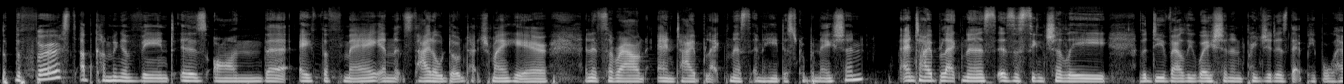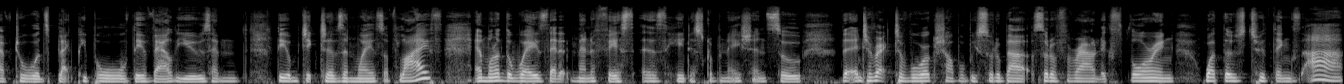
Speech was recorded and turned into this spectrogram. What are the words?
But the first upcoming event is on the 8th of May and it's titled Don't Touch My Hair and it's around anti blackness and hair discrimination anti blackness is essentially the devaluation and prejudice that people have towards black people, their values and the objectives and ways of life. And one of the ways that it manifests is hair discrimination. So the interactive workshop will be sort of about sort of around exploring what those two things are,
